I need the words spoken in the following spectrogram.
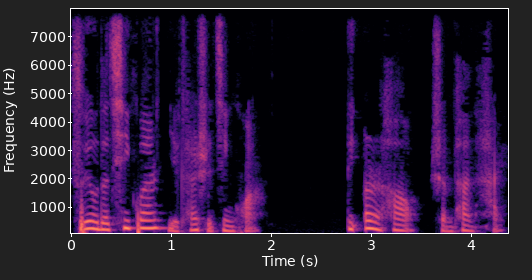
所有的器官也开始净化。第二号审判海，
